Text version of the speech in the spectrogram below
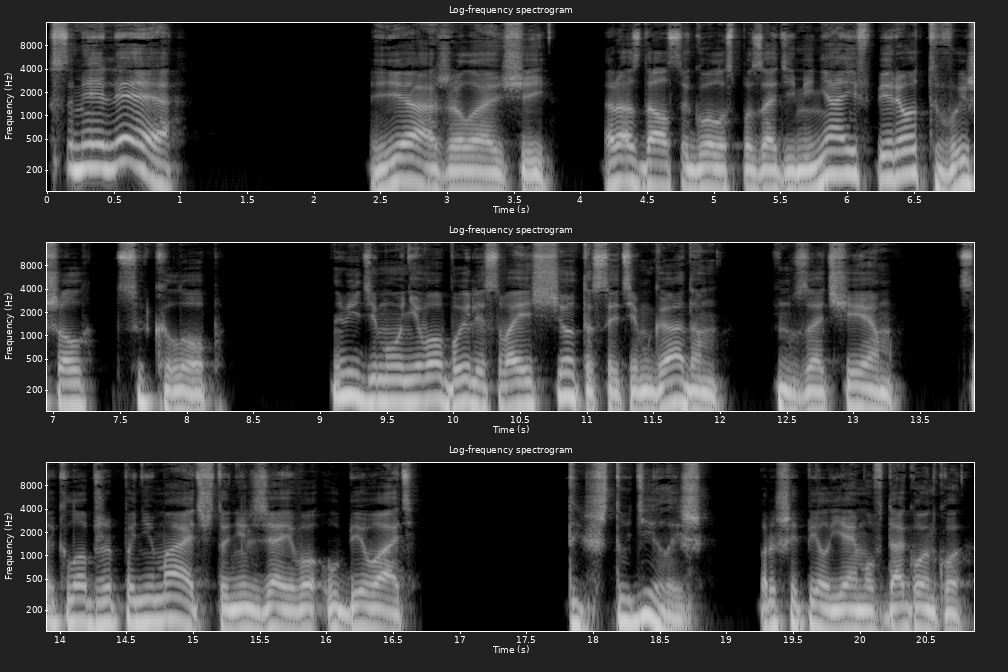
смелее!» «Я желающий», – раздался голос позади меня, и вперед вышел циклоп. Видимо, у него были свои счеты с этим гадом. Ну зачем? Циклоп же понимает, что нельзя его убивать. «Ты что делаешь?» – прошипел я ему вдогонку.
